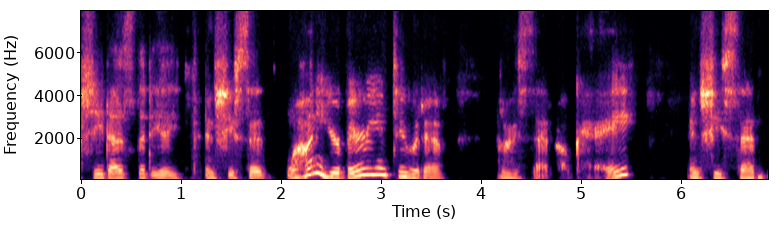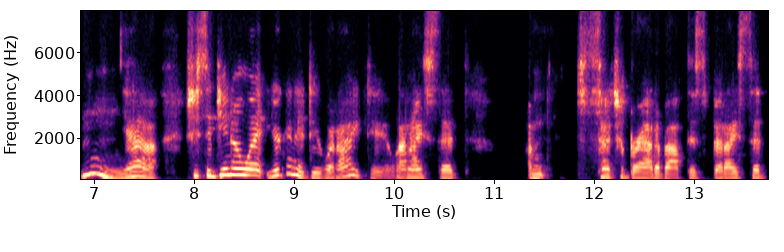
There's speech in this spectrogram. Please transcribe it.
she does the deed, and she said, "Well, honey, you're very intuitive." And I said, "Okay." And she said, hmm, yeah. She said, you know what? You're going to do what I do. And I said, I'm such a brat about this, but I said,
